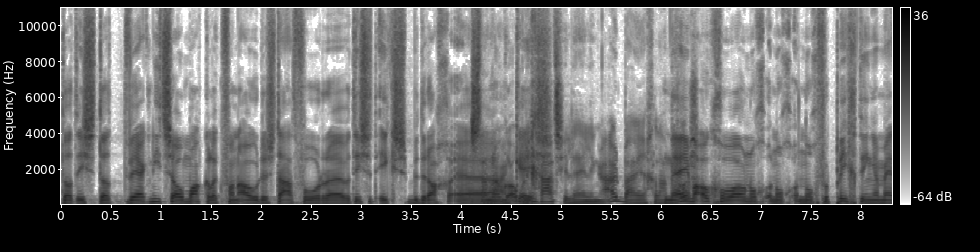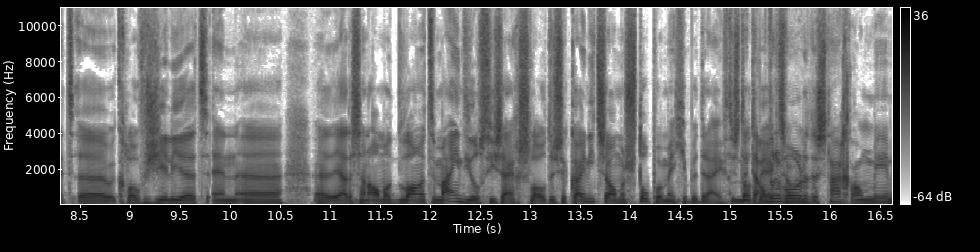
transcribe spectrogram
dat, is, dat werkt niet zo makkelijk van... oh, er staat voor, uh, wat is het, x bedrag uh, Er staan ook obligatieleningen uit bij Galapagos? Nee, maar ook gewoon nog, nog, nog verplichtingen met, uh, ik geloof, Gilliatt. En ja, er zijn allemaal lange termijn deals die zijn gesloten. Dus dan kan je niet zomaar stoppen met je bedrijf. Dus met dat andere werkt woorden, er staan gewoon meer,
